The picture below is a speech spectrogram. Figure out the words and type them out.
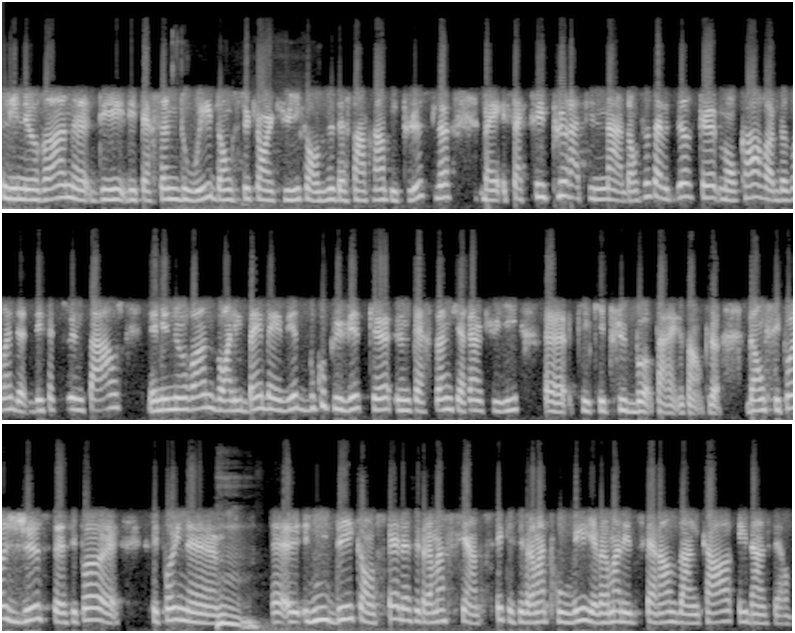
les neurones des, personnes douées, donc ceux qui ont un QI conduit de 130 et plus, là, ben, s'activent plus rapidement. Donc ça, ça veut dire que mon corps a besoin d'effectuer une tâche, mais mes neurones vont aller bien, bien vite, beaucoup plus vite qu'une personne qui aurait un QI euh, qui, qui, est plus bas, par exemple. Donc c'est pas juste, c'est pas, euh, c'est pas une, hmm. euh, une idée qu'on se fait là, c'est vraiment scientifique et c'est vraiment prouvé. Il y a vraiment des différences dans le corps et dans le cerveau.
